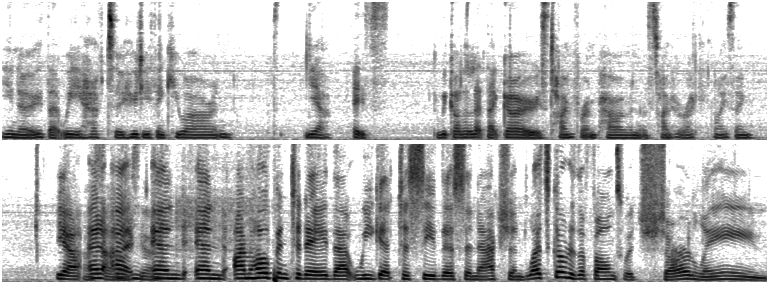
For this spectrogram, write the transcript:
You know that we have to. Who do you think you are? And yeah, it's we got to let that go. It's time for empowerment. It's time for recognizing. Yeah, and I, yeah. and and I'm hoping today that we get to see this in action. Let's go to the phones with Charlene.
